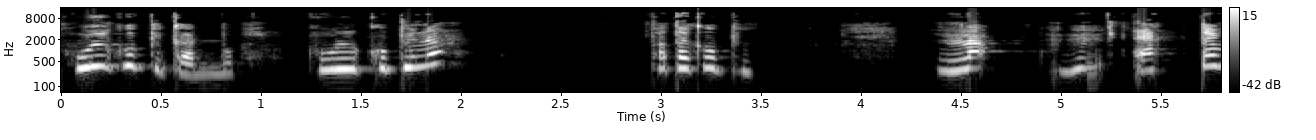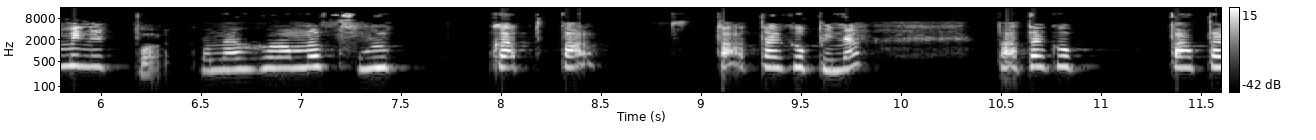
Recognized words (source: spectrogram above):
ফুলকপি কাটবো। ফুলকপি না? পাতাকপি। না একটা মিনিট পর। কেন এখন আমরা ফুল কাট পাতাকপি না? পাতাকপি পাতা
